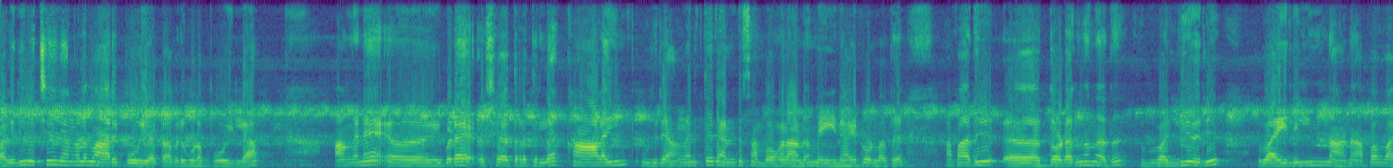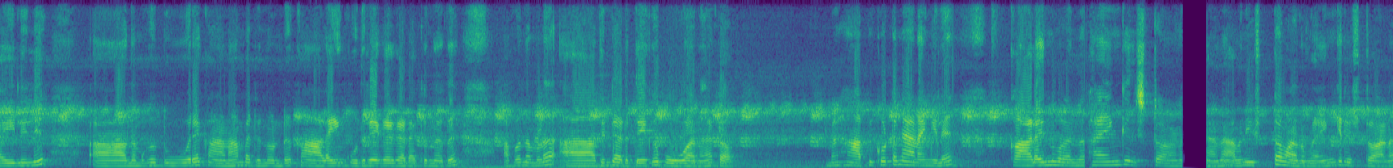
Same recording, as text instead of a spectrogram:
പകുതി വെച്ച് ഞങ്ങൾ മാറിപ്പോയി കേട്ടോ. അവർ കൂടെ പോയില്ല. അങ്ങനെ ഇവിടെ ക്ഷേത്രത്തിൽ കാളയും കുതിര അങ്ങനത്തെ രണ്ട് സംഭവങ്ങളാണ് മെയിനായിട്ടുള്ളത്. അപ്പോൾ അത് തുടങ്ങുന്നത് വലിയൊരു വയലിൽ നിന്നാണ്. അപ്പം വയലിൽ നമുക്ക് ദൂരെ കാണാൻ പറ്റുന്നുണ്ട് കാളയും കുതിരയൊക്കെ കിടക്കുന്നത്. അപ്പോൾ നമ്മൾ അതിന്റെ അടുത്തേക്ക് പോവുകയാണ് കേട്ടോ. അപ്പം ഹാപ്പിക്കുട്ടനാണെങ്കിൽ കാളയെന്ന് പറയുന്നത് ഭയങ്കര ഇഷ്ടമാണ്. ആണ് അവന് ഇഷ്ടമാണ് ഭയങ്കര ഇഷ്ടമാണ്.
